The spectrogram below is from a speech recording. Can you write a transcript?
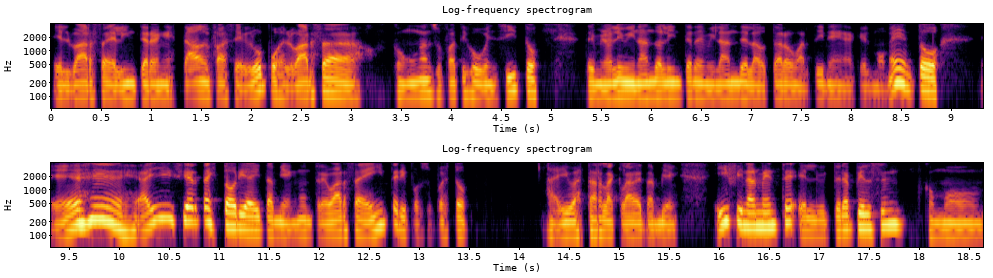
El Barça y el Inter han estado en fase de grupos. El Barça con un Ansu Fati jovencito terminó eliminando al Inter de Milán de Lautaro Martínez en aquel momento. Eh, hay cierta historia ahí también, ¿no? Entre Barça e Inter y por supuesto ahí va a estar la clave también. Y finalmente el Victoria Pilsen, como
